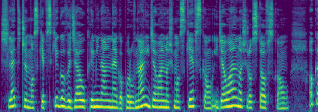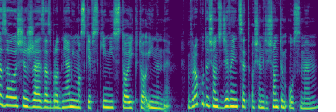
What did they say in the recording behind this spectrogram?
śledczy Moskiewskiego Wydziału Kryminalnego porównali działalność moskiewską i działalność rostowską, okazało się, że za zbrodniami moskiewskimi stoi kto inny. W roku 1988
